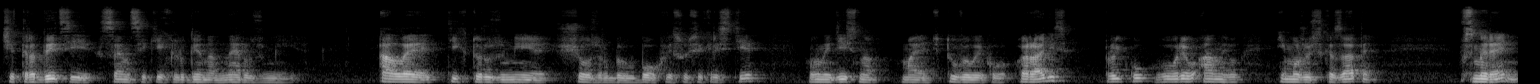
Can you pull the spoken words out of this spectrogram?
чи традиції, сенс яких людина не розуміє. Але ті, хто розуміє, що зробив Бог в Ісусі Христі, вони дійсно мають ту велику радість, про яку говорив ангел, і можуть сказати в смиренні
